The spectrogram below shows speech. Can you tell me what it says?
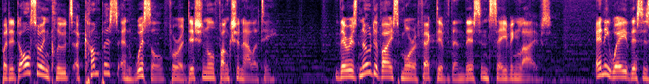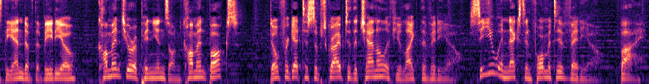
but it also includes a compass and whistle for additional functionality. There is no device more effective than this in saving lives. Anyway, this is the end of the video. Comment your opinions on comment box. Don't forget to subscribe to the channel if you liked the video. See you in next informative video. Bye.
